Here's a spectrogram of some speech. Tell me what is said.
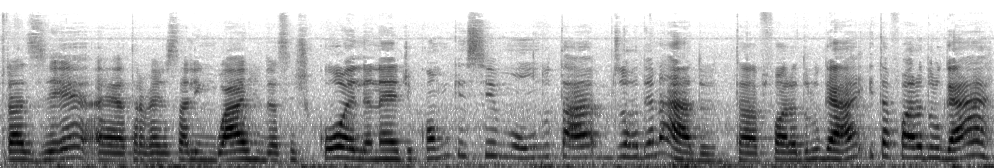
trazer, é, através dessa linguagem, dessa escolha, né? De como que esse mundo tá desordenado, tá fora do lugar. E tá fora do lugar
